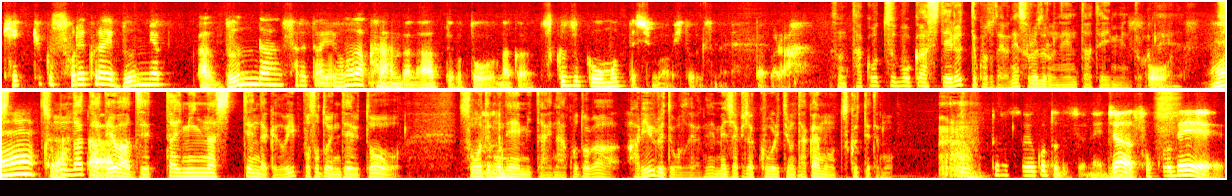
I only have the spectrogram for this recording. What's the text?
結局それくらい文脈あ分断された世の中なんだなってことをなんかつくづく思ってしまう人ですね。だから。そのタコツボ化してるってことだよね。それぞれのエンターテインメントがそうねですね。その中では絶対みんな知ってんだけど一歩外に出るとそうでもねえみたいなことがあり得るってことだよね。めちゃくちゃクオリティの高いものを作ってても。本当にそういうことですよね。じゃあそこで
